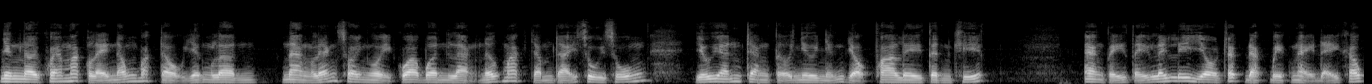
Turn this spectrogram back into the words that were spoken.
nhưng nơi khóe mắt lệ nóng bắt đầu dâng lên. Nàng lén xoay người qua bên làn nước mắt chậm rãi xuôi xuống, dưới ánh trăng tựa như những giọt pha lê tinh khiết. An tỷ tỷ lấy lý do rất đặc biệt này để khóc,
